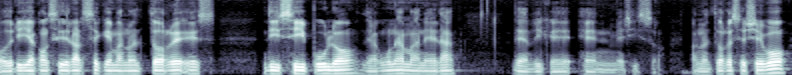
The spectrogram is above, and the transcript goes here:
podría considerarse que Manuel Torre es discípulo, de alguna manera, de Enrique en Mellizo. Manuel Torres se llevó,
